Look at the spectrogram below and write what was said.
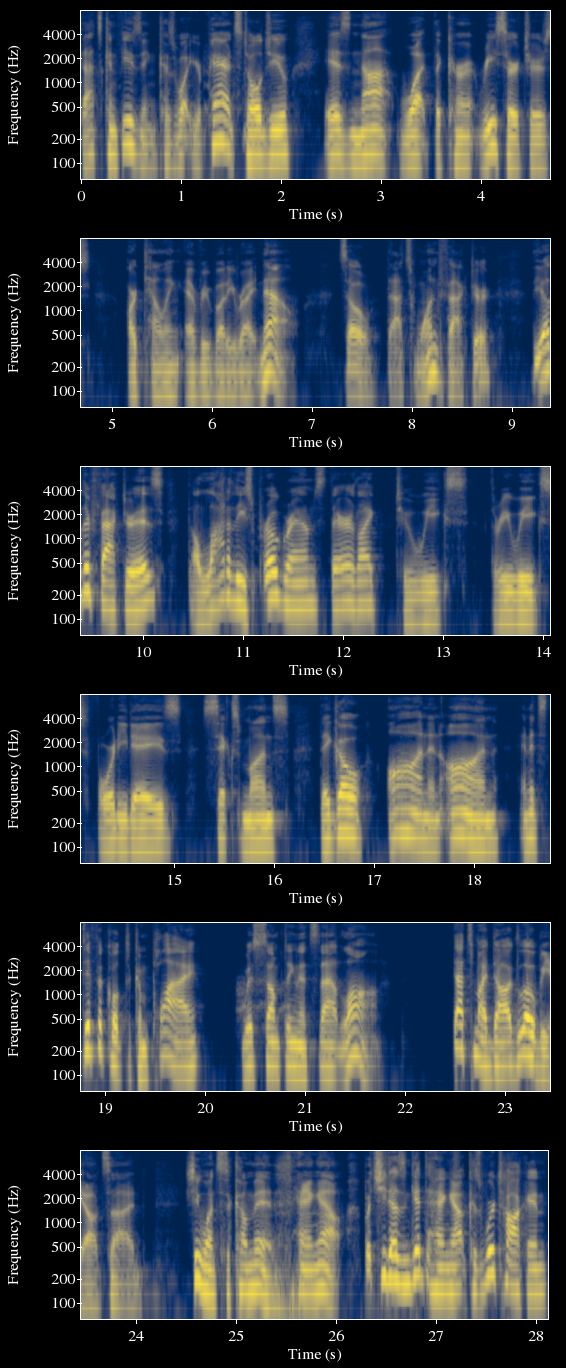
that's confusing because what your parents told you is not what the current researchers are telling everybody right now. So that's one factor. The other factor is a lot of these programs, they're like two weeks, three weeks, 40 days, six months. They go on and on, and it's difficult to comply with something that's that long. That's my dog Lobi outside. She wants to come in and hang out, but she doesn't get to hang out because we're talking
